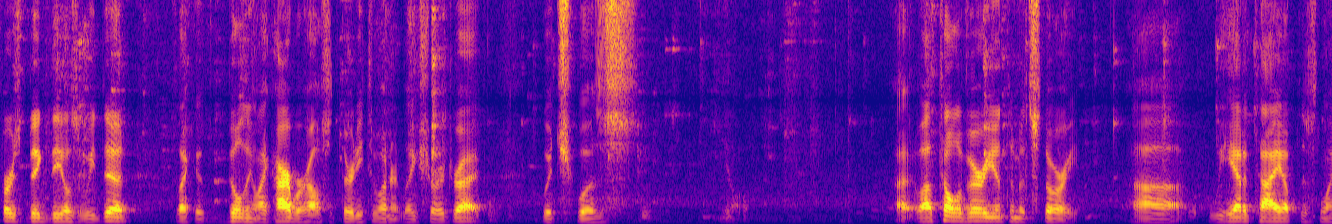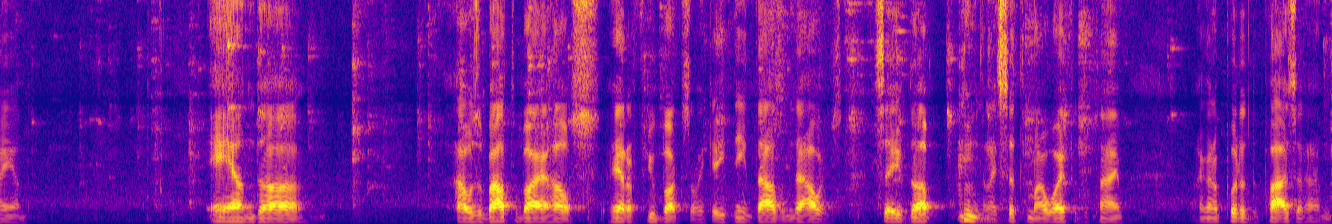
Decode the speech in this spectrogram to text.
first big deals we did, like a building like Harbor House at 3200 Lakeshore Drive, which was, you know, I- I'll tell a very intimate story. Uh, We had to tie up this land. And uh, I was about to buy a house. I had a few bucks, like $18,000 saved up. And I said to my wife at the time, I'm going to put a deposit on,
